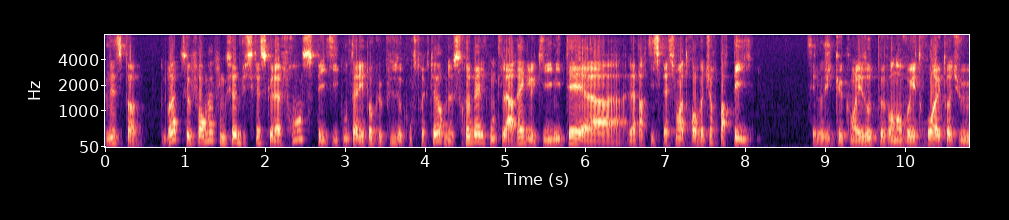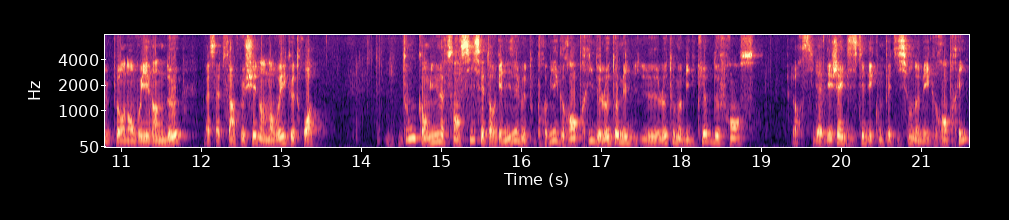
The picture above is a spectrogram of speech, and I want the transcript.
n'est-ce pas? Bref, ce format fonctionne jusqu'à ce que la France, pays qui comptait à l'époque le plus de constructeurs, ne se rebelle contre la règle qui limitait la participation à trois voitures par pays. C'est logique que quand les autres peuvent en envoyer trois et toi tu peux en envoyer 22, bah ça te fait un peu chier d'en envoyer que trois. Donc en 1906 est organisé le tout premier Grand Prix de l'Automobile Club de France. Alors s'il a déjà existé des compétitions nommées Grand Prix,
